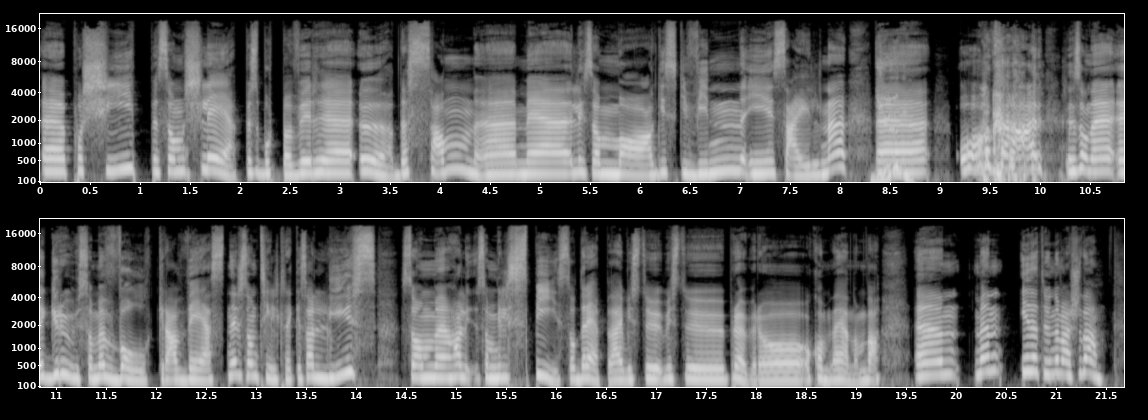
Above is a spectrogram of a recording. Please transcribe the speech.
uh, på skip som slepes bortover uh, øde sand, uh, med liksom magisk vind i seilene. Dune. Og det er sånne eh, grusomme volkravesener som tiltrekkes av lys, som, eh, har, som vil spise og drepe deg hvis du, hvis du prøver å, å komme deg gjennom, da. Eh, men i dette universet, da,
